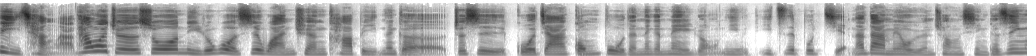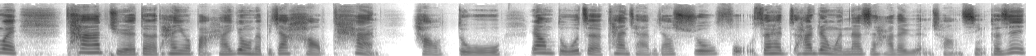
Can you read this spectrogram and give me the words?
立场啦，他会觉得说，你如果是完全 copy 那个就是国家公布的那个内容，你一字不减，那当然没有原创性。可是因为他觉得他有把它用的比较好看。好读，让读者看起来比较舒服，所以他他认为那是他的原创性。可是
